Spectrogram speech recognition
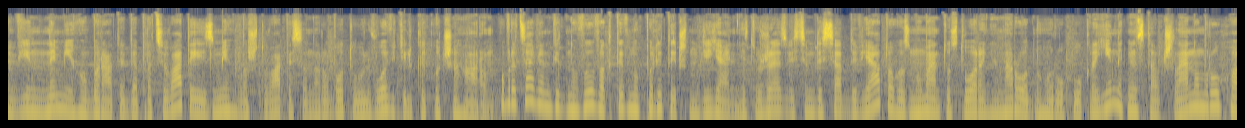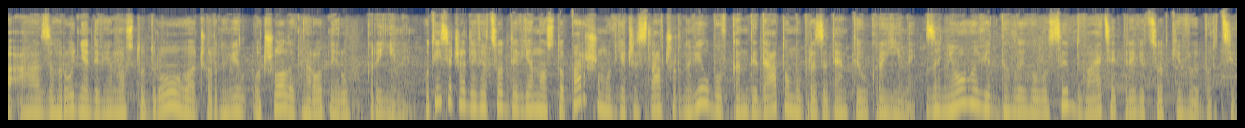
він не міг обирати, де працювати, і зміг влаштуватися на роботу у Львові тільки кочегаром. Попри це він відновив активну політичну діяльність. Вже з 89-го, з моменту створення народного руху України, він став членом руху. А з грудня 92-го Чорновіл очолив народний рух України. У 1991-му В'ячеслав Чорновіл був кандидатом у президенти України. За нього віддали голоси 23% виборців.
